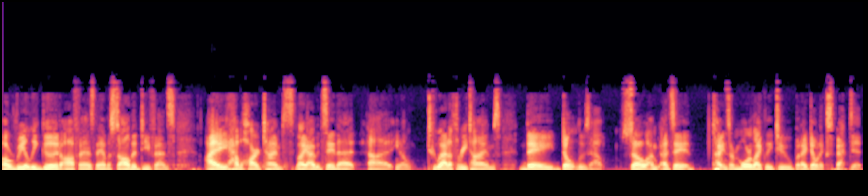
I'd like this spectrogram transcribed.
a really good offense. They have a solid defense. I have a hard time. Like I would say that uh, you know two out of three times they don't lose out. So i would say Titans are more likely to, but I don't expect it.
